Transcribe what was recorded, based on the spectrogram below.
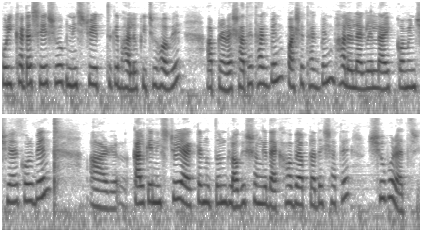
পরীক্ষাটা শেষ হোক, নিশ্চয়ই এর থেকে ভালো কিছু হবে। আপনারা সাথে থাকবেন, পাশে থাকবেন। ভালো লাগলে লাইক কমেন্ট শেয়ার করবেন। আর কালকে নিশ্চয়ই একটা নতুন ব্লগের সঙ্গে দেখা হবে আপনাদের সাথে। শুভরাত্রি।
